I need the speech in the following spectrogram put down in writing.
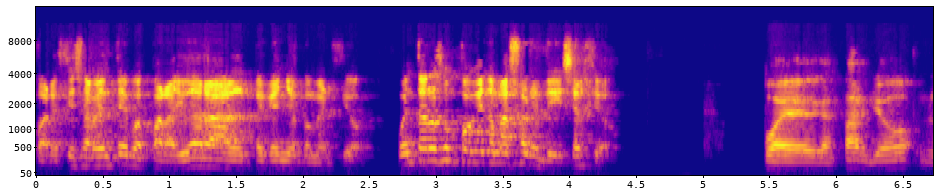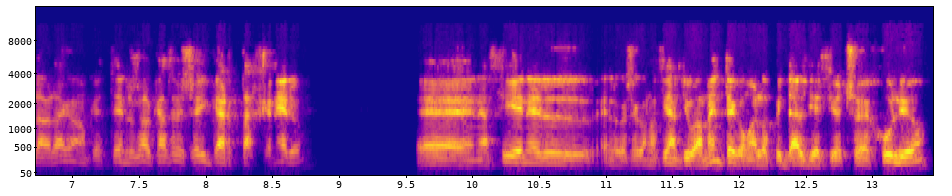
precisamente pues, para ayudar al pequeño comercio. Cuéntanos un poquito más sobre ti, Sergio. Pues Gaspar, yo la verdad que aunque esté en Los Alcázares soy cartagenero. Eh, nací en, el, lo que se conocía antiguamente como el Hospital 18 de Julio,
